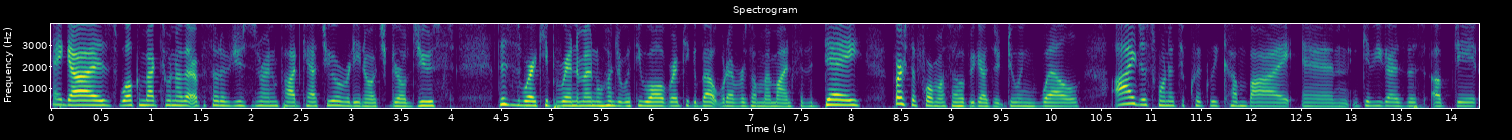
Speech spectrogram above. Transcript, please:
Hey guys, welcome back to another episode of Juice's Random Podcast. You already know it's your girl Juice. This is where I keep a random N100 with you all, ranting about whatever's on my mind for the day. First and foremost, I hope you guys are doing well. I just wanted to quickly come by and give you guys this update.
